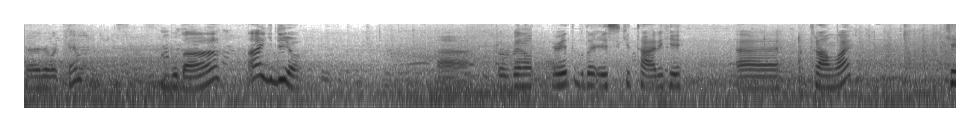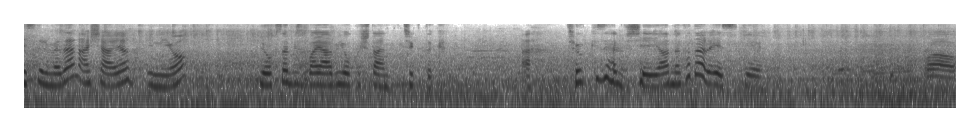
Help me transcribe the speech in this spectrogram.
Şöyle bakayım. Bu da ay gidiyor. Ha, dur ben Evet bu da eski tarihi eee, tramvay. Kestirmeden aşağıya iniyor. Yoksa biz bayağı bir yokuştan çıktık. Ah, çok güzel bir şey ya. Ne kadar eski. Wow.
